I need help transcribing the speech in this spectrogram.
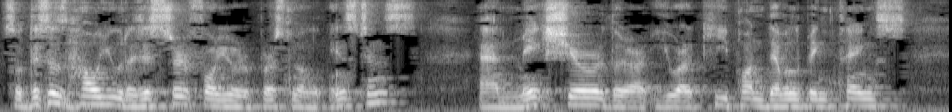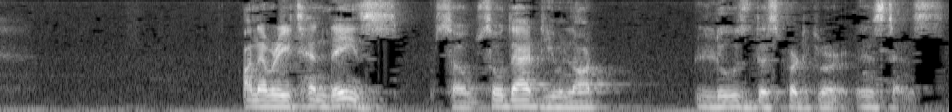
so this is how you register for your personal instance and make sure that you are keep on developing things on every 10 days so so that you will not lose this particular instance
